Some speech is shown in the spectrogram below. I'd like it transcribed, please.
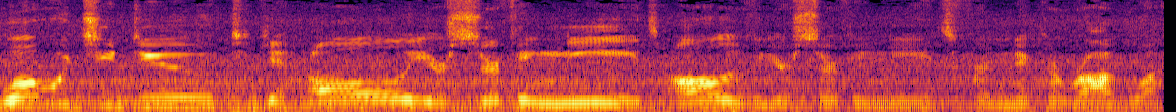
what would you do to get all your surfing needs, all of your surfing needs for Nicaragua?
